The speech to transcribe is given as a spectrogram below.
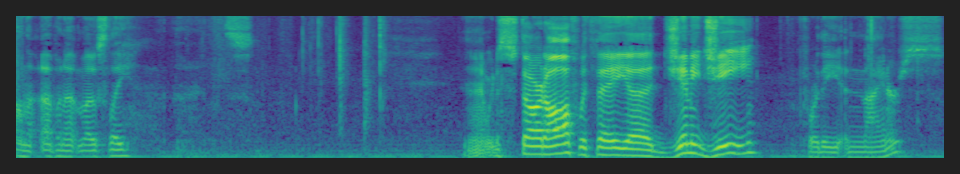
on the up and up mostly. All right, we're going to start off with a uh, Jimmy G for the Niners.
